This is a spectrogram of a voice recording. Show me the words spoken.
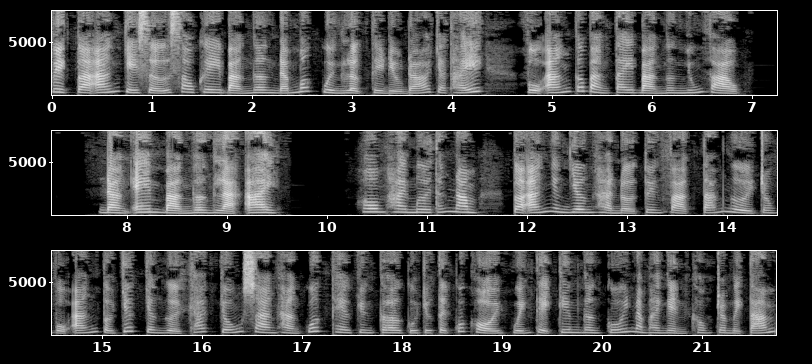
Việc tòa án chỉ xử sau khi bà Ngân đã mất quyền lực thì điều đó cho thấy vụ án có bàn tay bà Ngân nhúng vào. Đàn em bà Ngân là ai? Hôm 20 tháng 5, Tòa án Nhân dân Hà Nội tuyên phạt 8 người trong vụ án tổ chức cho người khác trốn sang Hàn Quốc theo chuyên cơ của Chủ tịch Quốc hội Nguyễn Thị Kim Ngân cuối năm 2018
